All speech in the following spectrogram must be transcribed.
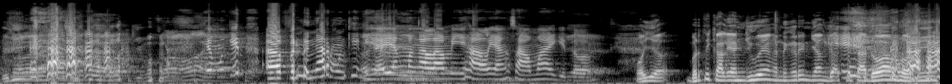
ya mungkin eh, pendengar mungkin ya iya, yang iya. mengalami hal yang sama gitu. Oh iya, berarti kalian juga yang ngedengerin ya, nggak kita doang loh nih.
